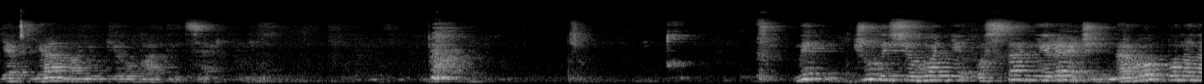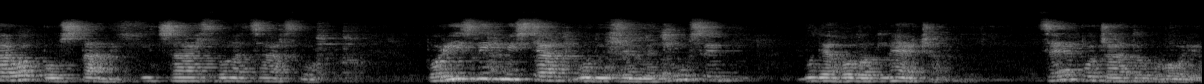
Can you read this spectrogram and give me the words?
як я маю керувати церквою. Ми чули сьогодні останні речі. Народ понад народ повстане і царство на царство. По різних місцях будуть землетруси, буде голоднеча. Це початок горя.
